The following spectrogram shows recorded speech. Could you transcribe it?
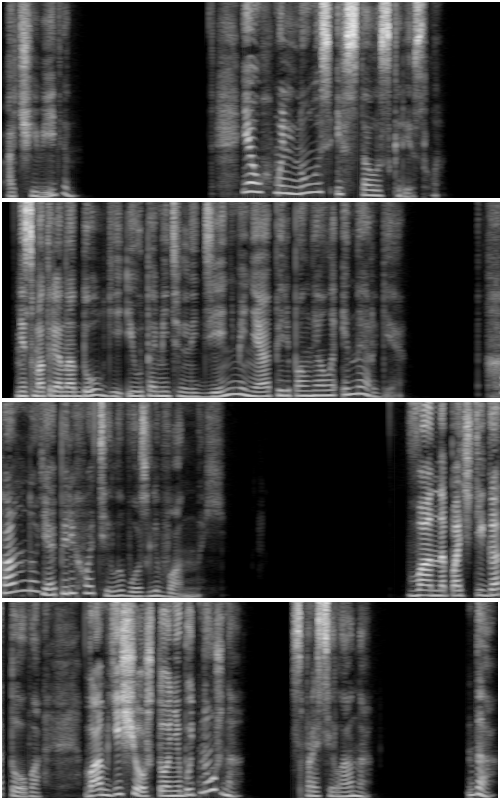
очевиден. Я ухмыльнулась и встала с кресла. Несмотря на долгий и утомительный день, меня переполняла энергия. Ханну я перехватила возле ванной. «Ванна почти готова. Вам еще что-нибудь нужно?» — спросила она. «Да.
